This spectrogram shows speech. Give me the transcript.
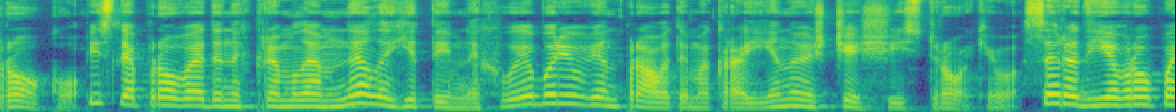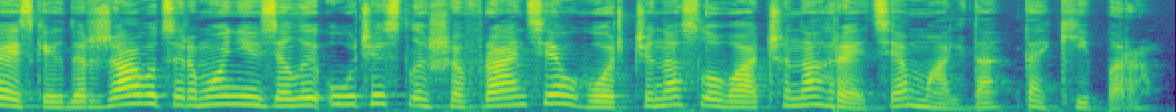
року. Після проведених Кремлем нелегітимних виборів він правитиме країною ще 6 років. Серед європейських держав у церемонії взяли участь лише Франція, Угорщина, Словаччина, Греція, Мальта та Кіпр.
